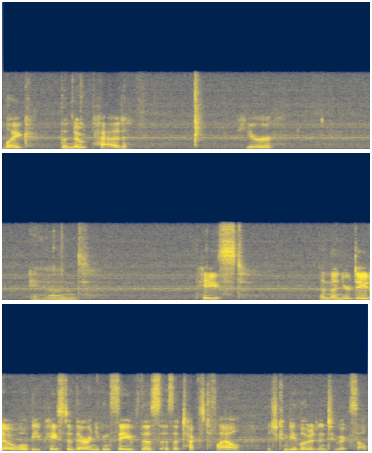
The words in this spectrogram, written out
like the notepad here and paste and then your data will be pasted there and you can save this as a text file which can be loaded into Excel.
